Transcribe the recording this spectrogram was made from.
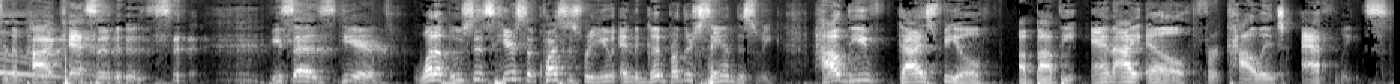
for the podcast. he says here, "What up, Ooses? Here's some questions for you and the good brother Sam this week. How do you guys feel about the NIL for college athletes?"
